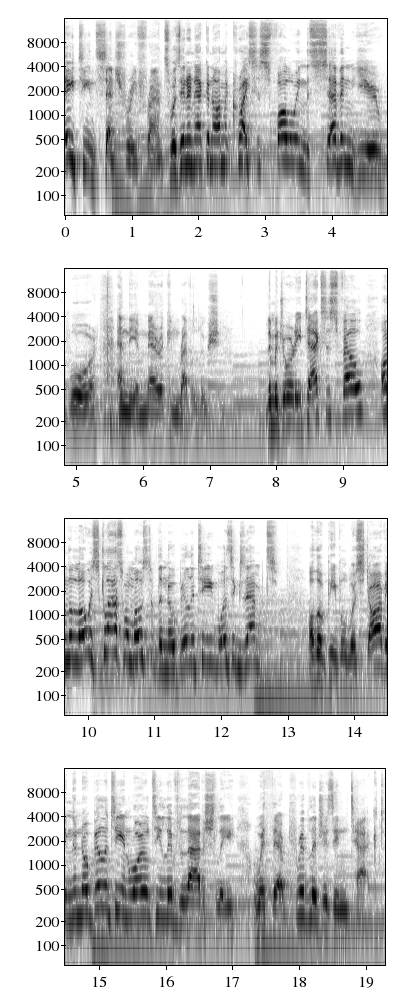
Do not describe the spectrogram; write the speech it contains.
18th century France was in an economic crisis following the Seven Year War and the American Revolution. The majority taxes fell on the lowest class while most of the nobility was exempt. Although people were starving, the nobility and royalty lived lavishly with their privileges intact.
